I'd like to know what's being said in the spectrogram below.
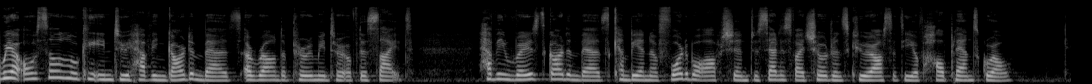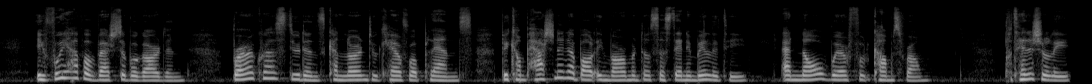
We are also looking into having garden beds around the perimeter of the site. Having raised garden beds can be an affordable option to satisfy children's curiosity of how plants grow. If we have a vegetable garden, Briarcrest students can learn to care for plants, become passionate about environmental sustainability, and know where food comes from. Potentially,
